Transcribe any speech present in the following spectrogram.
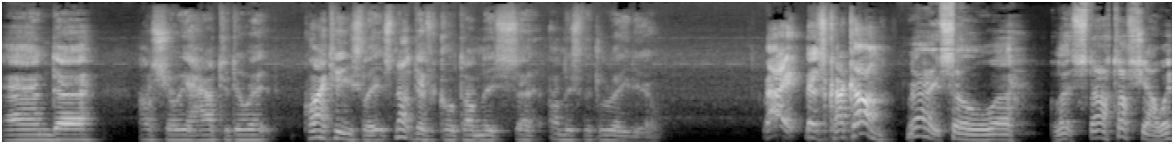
and uh, I'll show you how to do it quite easily. It's not difficult on this uh, on this little radio. Right, let's crack on. Right, so uh, let's start off, shall we?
